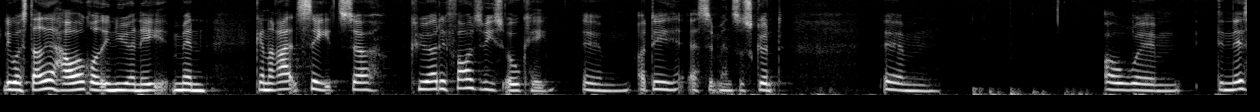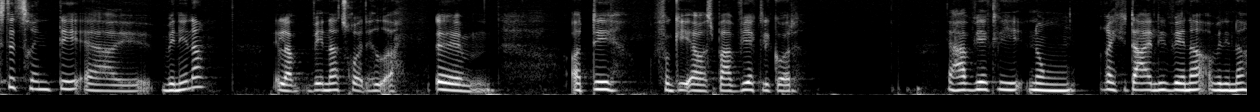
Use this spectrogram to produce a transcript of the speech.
lever stadig af havregrød i ny og næ, men generelt set, så kører det forholdsvis okay. Øhm, og det er simpelthen så skønt. Øhm, og øhm, det næste trin, det er øh, veninder, eller venner, tror jeg det hedder. Øhm, og det fungerer også bare virkelig godt. Jeg har virkelig nogle rigtig dejlige venner og veninder,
